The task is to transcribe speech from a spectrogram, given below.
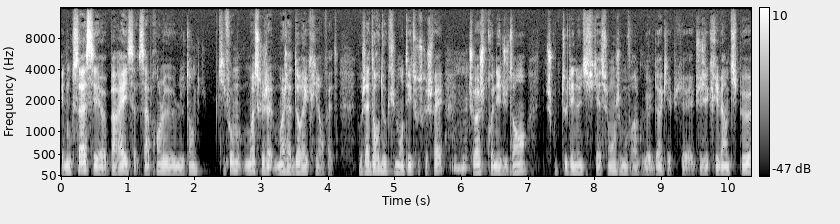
Et donc ça, c'est euh, pareil, ça, ça prend le, le temps que- qu'il faut. Moi, ce que moi, j'adore écrire en fait. Donc j'adore documenter tout ce que je fais. Mhm. Donc tu vois, je prenais du temps, je coupe toutes les notifications, je m'ouvre un Google Doc et puis, et puis j'écrivais un petit peu,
